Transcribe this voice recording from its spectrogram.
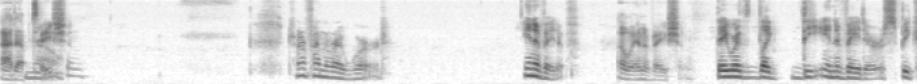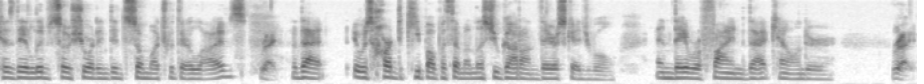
Adaptation? Trying to find the right word. Innovative. Oh, innovation. They were like the innovators because they lived so short and did so much with their lives Right. that it was hard to keep up with them unless you got on their schedule. And they refined that calendar Right.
